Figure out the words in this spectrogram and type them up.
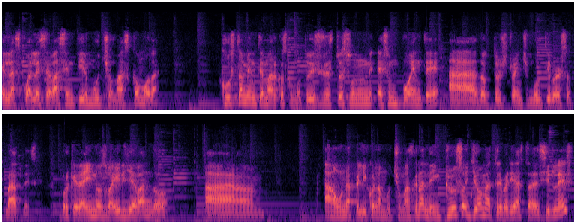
en las cuales se va a sentir mucho más cómoda. Justamente, Marcos, como tú dices, esto es un, puente a Doctor Strange Multiverse of Madness, porque de ahí nos va a ir llevando a, a una película mucho más grande. Incluso yo me atrevería hasta a decirles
